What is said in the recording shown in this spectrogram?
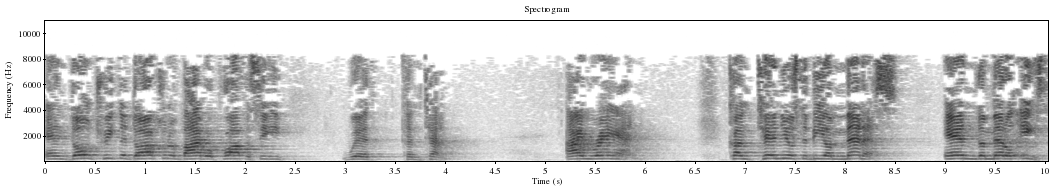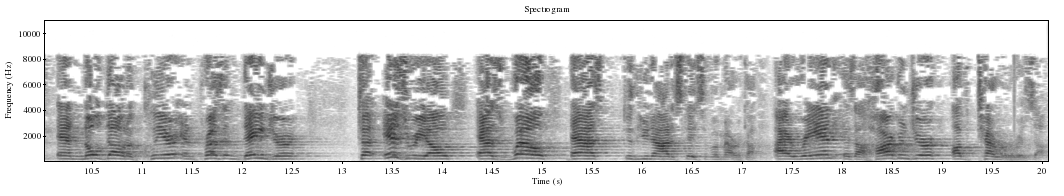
And don't treat the doctrine of Bible prophecy with contempt. Iran continues to be a menace in the Middle East and no doubt a clear and present danger to Israel as well as to the United States of America. Iran is a harbinger of terrorism.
